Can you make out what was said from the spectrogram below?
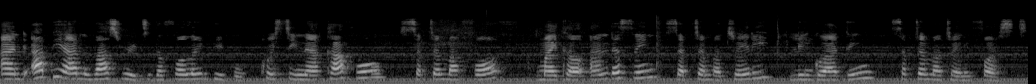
And happy anniversary to the following people Christina Kafo, September 4th, Michael Anderson, September 20, Lingua Ding, September 21st.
